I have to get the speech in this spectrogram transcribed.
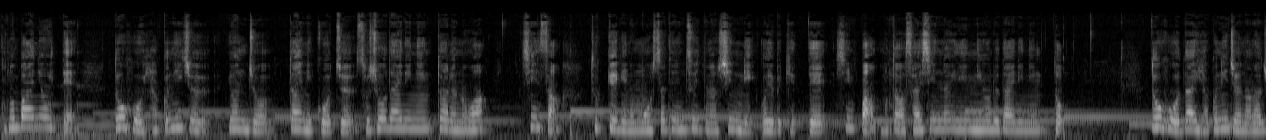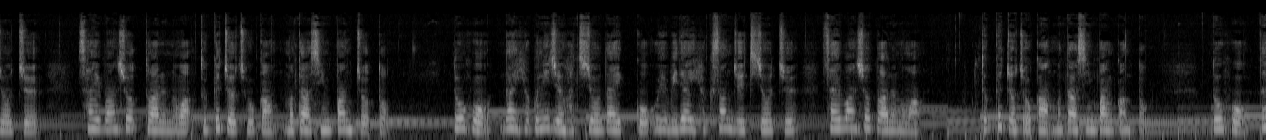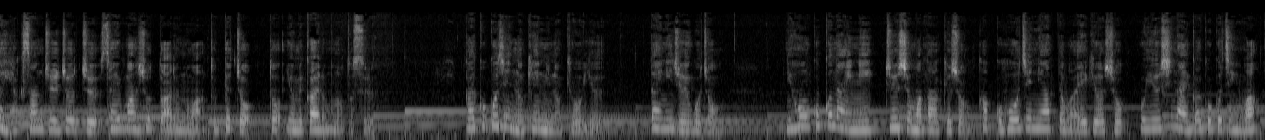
この場合において同法124条第2項中訴訟代理人とあるのは審査特許議の申し立てについての審理及び決定審判または再審の委任による代理人と同法第127条中裁判所とあるのは特許庁長官または審判長と同法第128条第1項及び第131条中裁判所とあるのは特許庁長官または審判官と。同法第130条中裁判所とあるのは特許庁と読み替えるものとする。外国人の権利の共有。第25条。日本国内に住所または居所法人にあっては営業所保有しない外国人は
